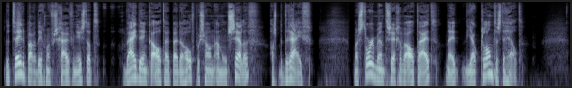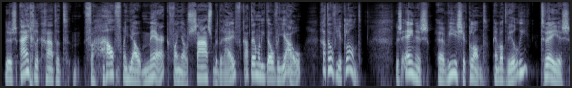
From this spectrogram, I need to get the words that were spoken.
De tweede paradigmaverschuiving is dat wij denken altijd bij de hoofdpersoon aan onszelf als bedrijf. Maar Storyband zeggen we altijd: nee, jouw klant is de held. Dus eigenlijk gaat het verhaal van jouw merk, van jouw SaaS-bedrijf, gaat helemaal niet over jou, gaat over je klant. Dus één is, uh, wie is je klant en wat wil die? Twee is,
